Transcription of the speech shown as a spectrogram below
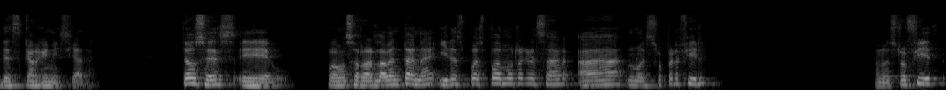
descarga iniciada. Entonces, eh, podemos cerrar la ventana y después podemos regresar a nuestro perfil, a nuestro feed,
